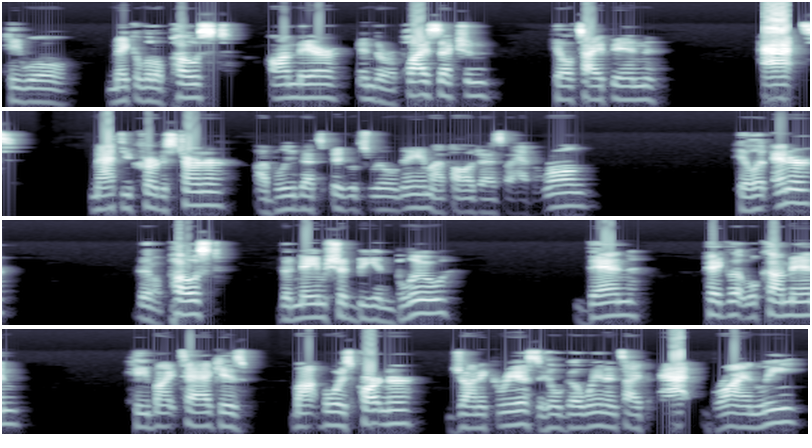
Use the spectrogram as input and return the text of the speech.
He will make a little post on there in the reply section. He'll type in at Matthew Curtis Turner. I believe that's Piglet's real name. I apologize if I have it wrong. He'll hit enter. It'll post. The name should be in blue. Then Piglet will come in. He might tag his Bot Boys partner, Johnny Correa, so he'll go in and type at Brian Lee,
